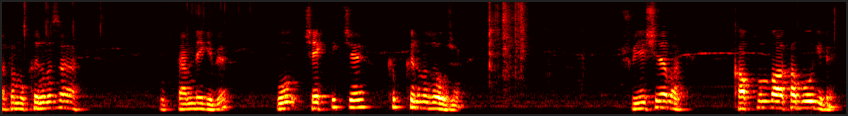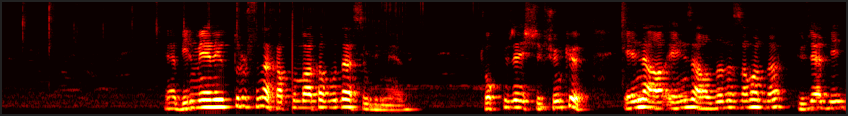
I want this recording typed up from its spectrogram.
Bakın bu kırmızı bu pembe gibi. Bu çektikçe kıpkırmızı olacak. Şu yeşile bak. Kaplumbağa kabuğu gibi. Ya bilmeyene yutturursun ha. Kaplumbağa kabuğu dersin bilmeyene. Çok güzel işçilik. Çünkü eline elinize aldığınız zaman da güzel bir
